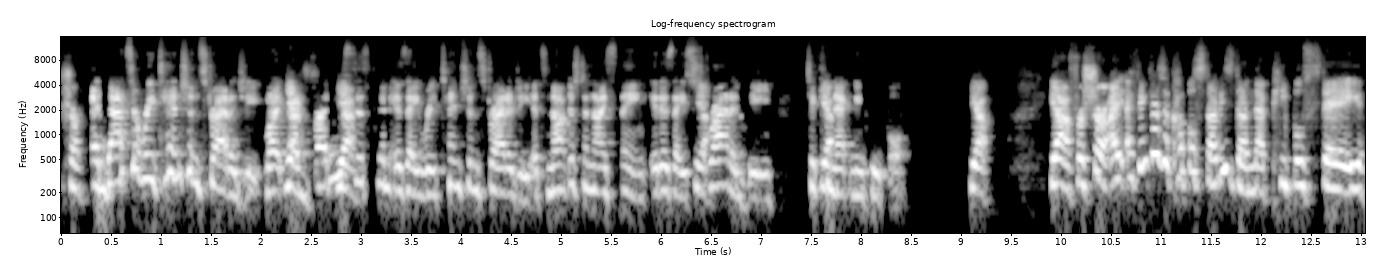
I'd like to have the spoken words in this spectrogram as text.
Sure. And that's a retention strategy. Like yes. a buddy yeah. system is a retention strategy. It's not just a nice thing, it is a strategy yeah. to connect yeah. new people. Yeah. Yeah, for sure. I, I think there's a couple studies done that people stay,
